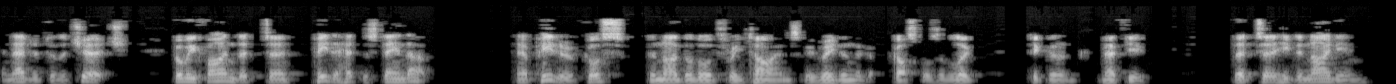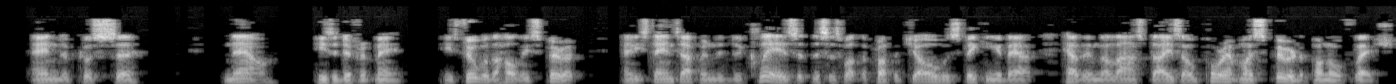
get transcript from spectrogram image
and added to the church. But we find that uh, Peter had to stand up. Now, Peter, of course, denied the Lord three times. We read in the Gospels of Luke, particularly and Matthew, that uh, he denied him. And of course, uh, now he's a different man. He's filled with the Holy Spirit and he stands up and declares that this is what the prophet Joel was speaking about, how in the last days I'll pour out my spirit upon all flesh.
